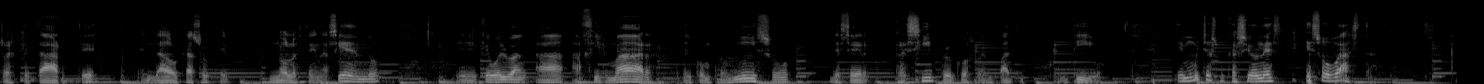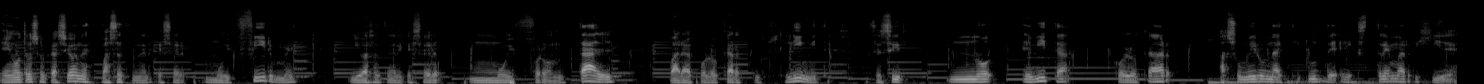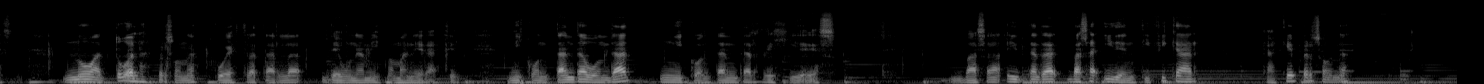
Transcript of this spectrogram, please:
respetarte, en dado caso que no lo estén haciendo, eh, que vuelvan a afirmar el compromiso de ser recíprocos o empáticos contigo. En muchas ocasiones eso basta. En otras ocasiones vas a tener que ser muy firme y vas a tener que ser muy frontal para colocar tus límites. Es decir, no evita colocar, asumir una actitud de extrema rigidez. No a todas las personas puedes tratarla de una misma manera, es decir, ni con tanta bondad ni con tanta rigidez. Vas a, vas a identificar a qué personas,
